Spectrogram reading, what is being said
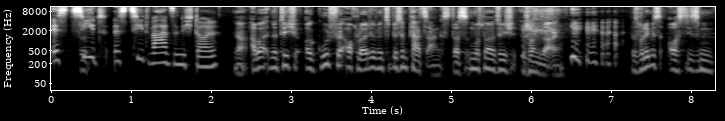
es zieht, das, es zieht wahnsinnig doll. Ja, aber natürlich gut für auch Leute mit so ein bisschen Platzangst. Das muss man natürlich schon sagen. ja. Das Problem ist, aus diesem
